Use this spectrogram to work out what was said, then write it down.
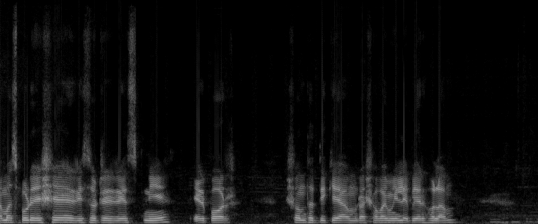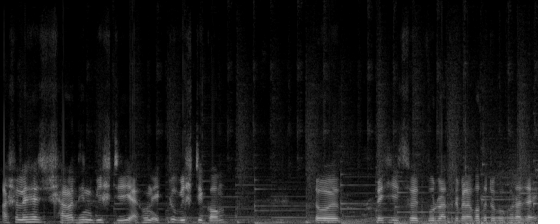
নামাজ পড়ে এসে রিসোর্টে রেস্ট নিয়ে এরপর সন্ধ্যার দিকে আমরা সবাই মিলে বের হলাম। আসলে সারাদিন বৃষ্টি, এখন একটু বৃষ্টি কম। তো দেখি সৈয়দপুর রাত্রেবেলা কতটুকু ঘোরা যায়।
